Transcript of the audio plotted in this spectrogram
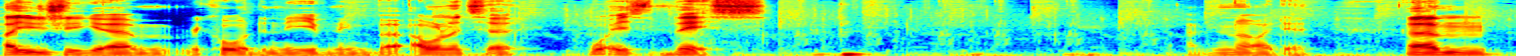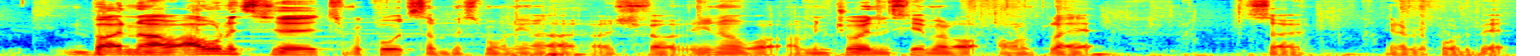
I usually um, record in the evening, but I wanted to... What is this? I have no idea. Um, but no, I wanted to, to record some this morning. I, I just felt, you know what, I'm enjoying this game a lot. I want to play it. So, I'm going to record a bit.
